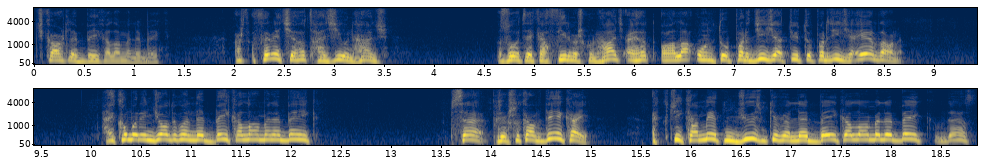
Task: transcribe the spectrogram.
Çka është lebejk Allahumma lebejk? Është thënia që thot haxhiu në haxh. Zoti e ka thirrë me shku në haxh, ai thot o Allah, un tu përgjigja ty, tu përgjigja, erdha unë. Ai ka me u ringjall duke thënë lebejk Allahumma lebejk. Pse? Po kështu ka vdek ai. E këtu i ka met në gjysmë këve, lebejk Allahumma lebejk, vdes.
